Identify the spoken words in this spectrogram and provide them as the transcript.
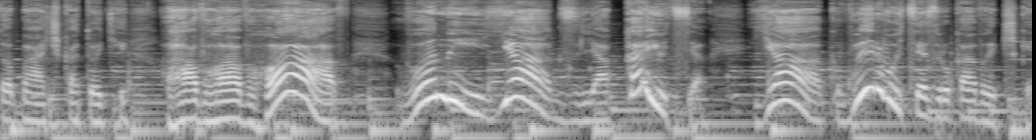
Собачка тоді гав-гав-гав. Вони як злякаються, як вирвуться з рукавички.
